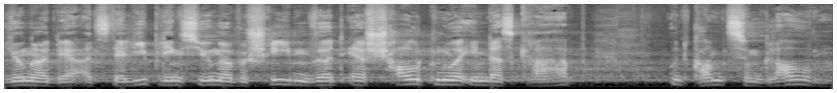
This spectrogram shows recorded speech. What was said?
Jünger, der als der Lieblingsjünger beschrieben wird, er schaut nur in das Grab und kommt zum Glauben.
